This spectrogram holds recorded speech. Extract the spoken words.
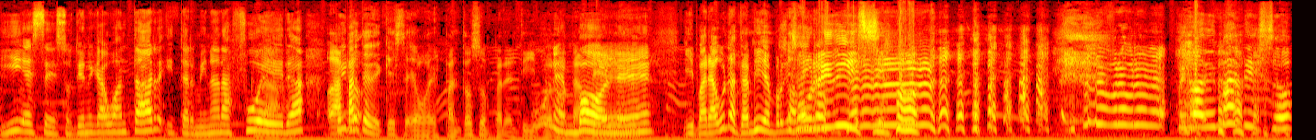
y es eso, tiene que aguantar y terminar afuera. Aparte de que es oh, espantoso para el tipo. Un ¿no? embole, También. Y para una también, porque Es aburridísimo. Pero además de eso,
